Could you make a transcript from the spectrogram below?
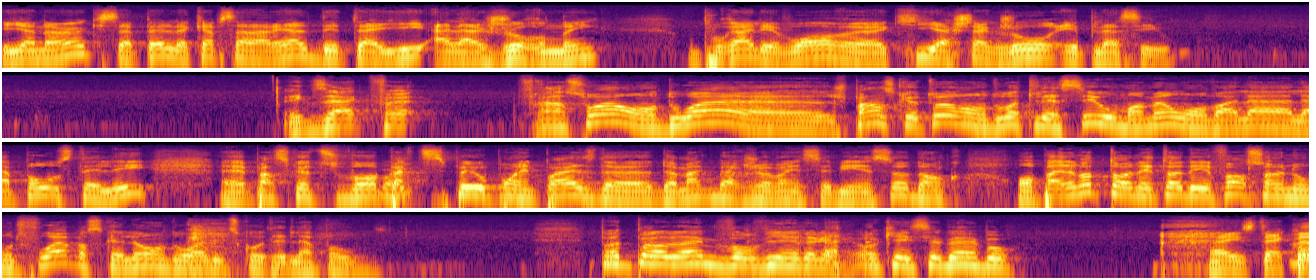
Et il y en a un qui s'appelle le Cap salarial détaillé à la journée. Vous pourrez aller voir qui, à chaque jour, est placé où. Exact. François, on doit, euh, je pense que toi, on doit te laisser au moment où on va aller à la pause télé, euh, parce que tu vas participer au point de presse de, Marc Bergevin, c'est bien ça. Donc, on parlera de ton état des forces une autre fois, parce que là, on doit aller du côté de la pause. Pas de problème, vous reviendrez. OK, c'est bien beau. c'était cool,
